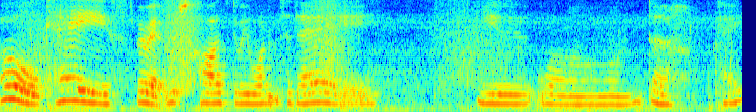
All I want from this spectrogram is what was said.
Okay, Spirit, which cards do we want today? You want. Uh, okay,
